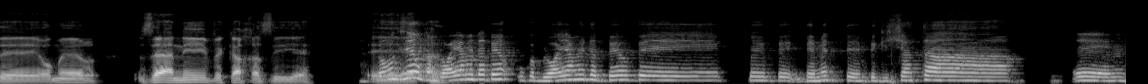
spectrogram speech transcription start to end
אה, אומר, זה אני וככה זה יהיה. לא רק זה, הוא גם אה, לא היה מדבר, הוא גם לא היה מדבר באמת בגישת ה... אמ,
